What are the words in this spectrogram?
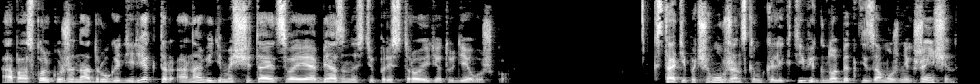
А поскольку жена друга директор, она, видимо, считает своей обязанностью пристроить эту девушку. Кстати, почему в женском коллективе гнобят незамужних женщин?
